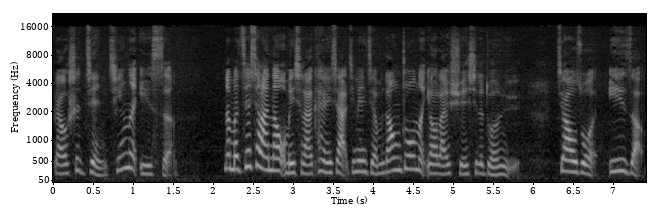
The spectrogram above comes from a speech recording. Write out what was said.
表示减轻的意思。那么接下来呢，我们一起来看一下今天节目当中呢要来学习的短语，叫做 ease up。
